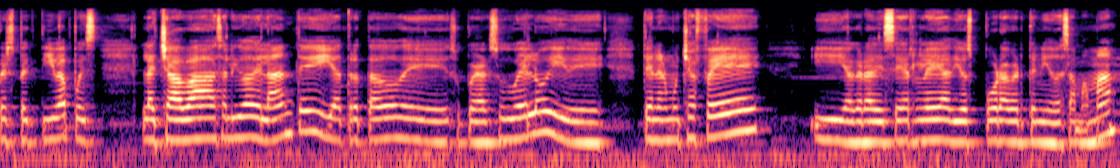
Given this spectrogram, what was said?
perspectiva pues la chava ha salido adelante y ha tratado de superar su duelo y de tener mucha fe y agradecerle a Dios por haber tenido esa mamá.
